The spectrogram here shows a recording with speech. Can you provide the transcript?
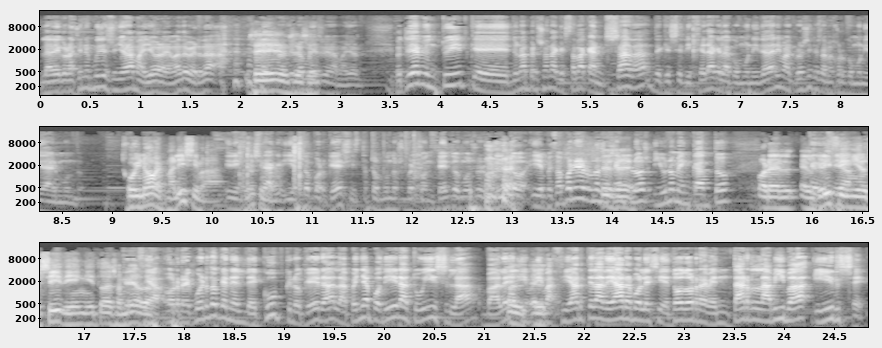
La decoración es muy de señora mayor, además de verdad. Sí, sí, muy sí. de señora mayor. El otro día vi un tweet que, de una persona que estaba cansada de que se dijera que la comunidad de Animal Crossing es la mejor comunidad del mundo. Uy, no, es malísima. Y dije, malísima. ¿y esto por qué? Si está todo el mundo súper contento, súper bonito. Y empezó a poner unos Sí, sí. ejemplos y uno me encantó. Por el, el decía- y el seeding y toda esa mierda. decía, os recuerdo que en el de Coop, creo que era, la peña podía ir a tu isla, ¿vale? El- y, el- y vaciártela de árboles y de todo, reventarla viva e irse.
